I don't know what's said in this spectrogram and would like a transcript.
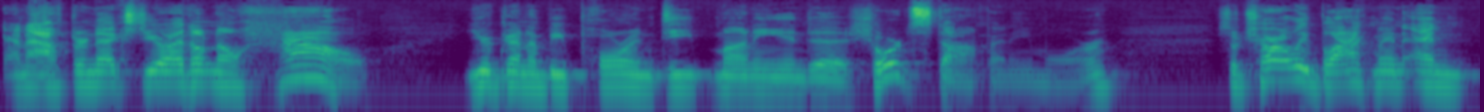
and after next year, I don't know how you're going to be pouring deep money into shortstop anymore. So Charlie Blackmon and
